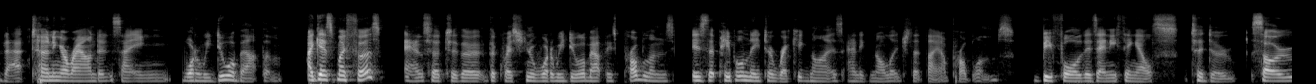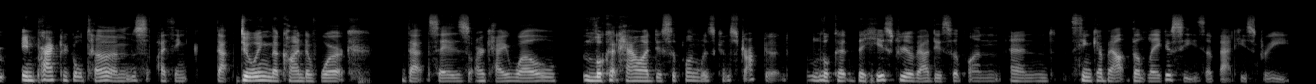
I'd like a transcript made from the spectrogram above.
That turning around and saying, what do we do about them? I guess my first answer to the, the question of what do we do about these problems is that people need to recognize and acknowledge that they are problems before there's anything else to do. So, in practical terms, I think that doing the kind of work that says, okay, well, look at how our discipline was constructed, look at the history of our discipline, and think about the legacies of that history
